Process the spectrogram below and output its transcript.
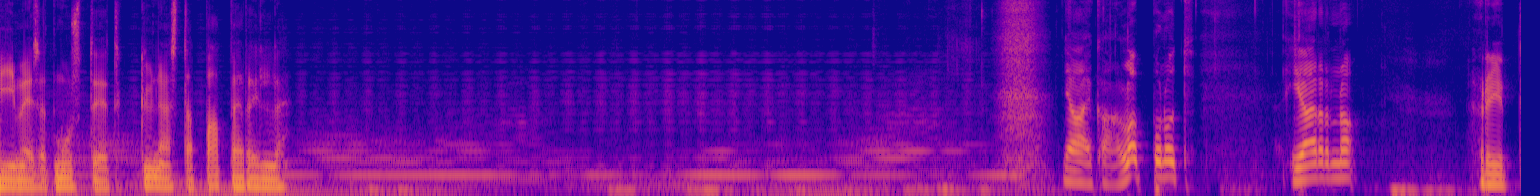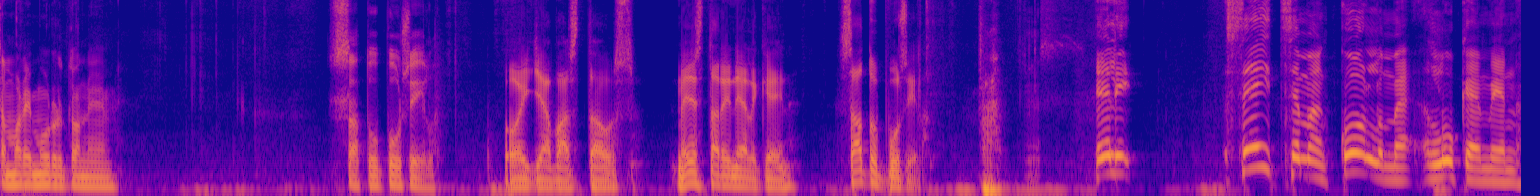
Viimeiset musteet kynästä paperille. Ja aika on loppunut. Jarno, Riitta-Mari Murtoniemi. Satu Pusila. Oikea vastaus. Mestarin elkein. Satu Pusila. Eli 7-3 lukemin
